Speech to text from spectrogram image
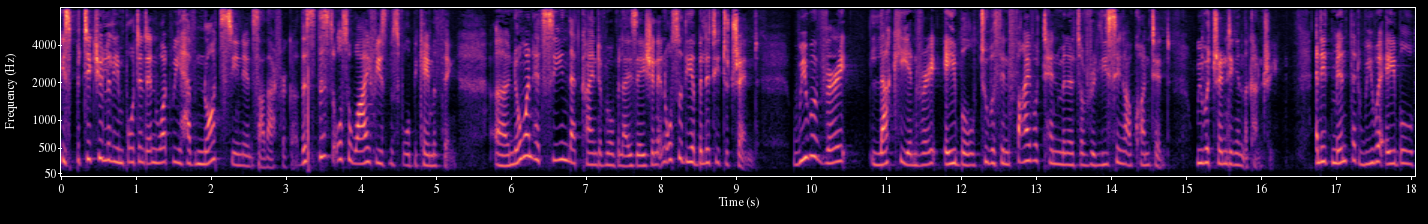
is particularly important and what we have not seen in South Africa. This, this is also why Fees Must Fall became a thing. Uh, no one had seen that kind of mobilization and also the ability to trend. We were very lucky and very able to, within five or 10 minutes of releasing our content, we were trending in the country. And it meant that we were able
